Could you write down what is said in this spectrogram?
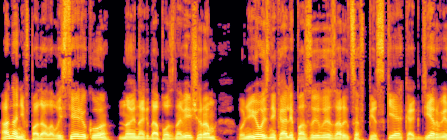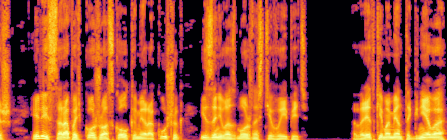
Она не впадала в истерику, но иногда поздно вечером у нее возникали позывы зарыться в песке, как дервиш, или исцарапать кожу осколками ракушек из-за невозможности выпить. В редкие моменты гнева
